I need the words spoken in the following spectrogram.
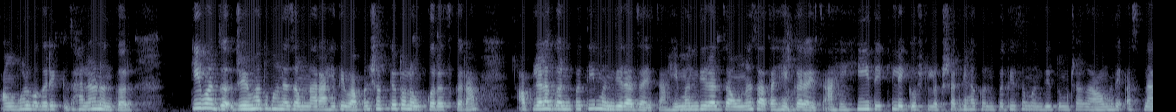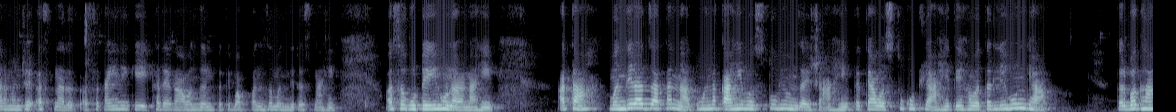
आंघोळ वगैरे झाल्यानंतर किंवा ज जेव्हा तुम्हाला जमणार आहे तेव्हा आपण शक्यतो लवकरच करा. आपल्याला गणपती मंदिरात जायचं आहे. मंदिरात जाऊनच आता हे करायचं आहे. ही देखील एक गोष्ट लक्षात घ्या. गणपतीचं मंदिर तुमच्या गावामध्ये असणार म्हणजे असणारच. असं काही नाही की एखाद्या गावात गणपती बाप्पांचं मंदिरच नाही. असं कुठेही होणार नाही. आता मंदिरात जाताना तुम्हाला काही वस्तू घेऊन जायच्या आहे तर त्या वस्तू कुठल्या आहे ते हवं तर लिहून घ्या. तर बघा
